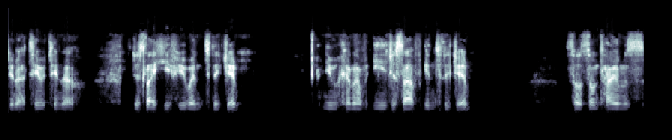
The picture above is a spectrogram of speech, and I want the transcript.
doing activity now. Just like if you went to the gym, you kind of ease yourself into the gym. So sometimes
